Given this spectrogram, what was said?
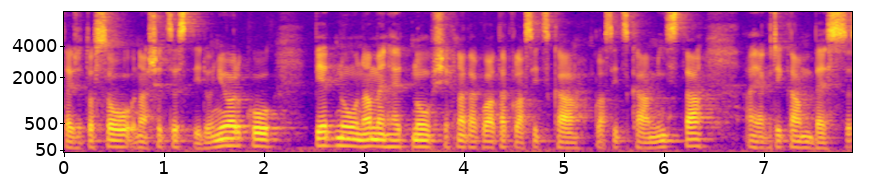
Takže to jsou naše cesty do New Yorku, pět dnů na Manhattanu, všechna taková ta klasická, klasická místa a jak říkám, bez,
